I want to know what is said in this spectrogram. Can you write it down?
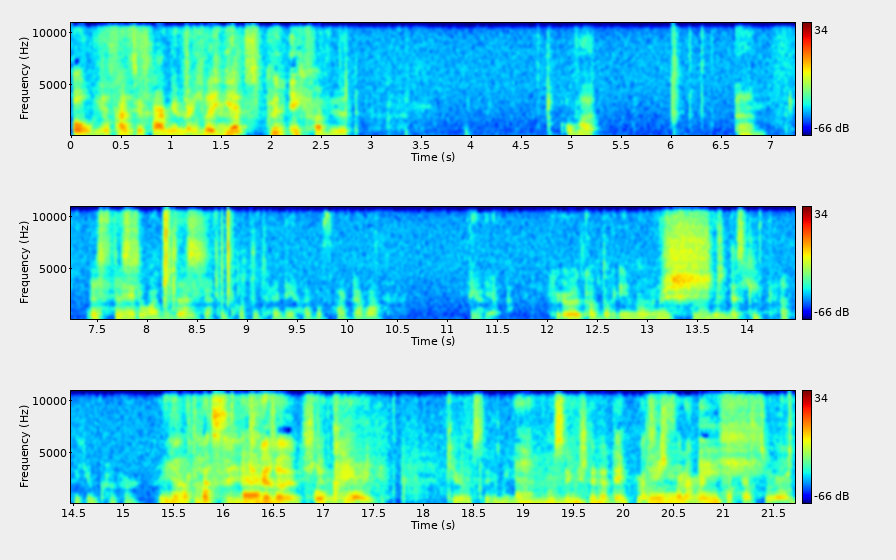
Oh, jetzt Du kannst ja ist, fragen, in welchem aber Teil- jetzt bin ich verwirrt. Oh, wa- ähm, das, das, Äh, du hast mich gar nicht nach dem dritten Teil Lehrer gefragt, aber Quirrell kommt doch eh nur im es geht gerade nicht um Quirrell. Ja, trotzdem. Ähm, Quirrell. Okay. Okay, wir müssen irgendwie, du Ähm, musst irgendwie schneller denken, weil es ist voll langweilig, einen Podcast zu hören.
